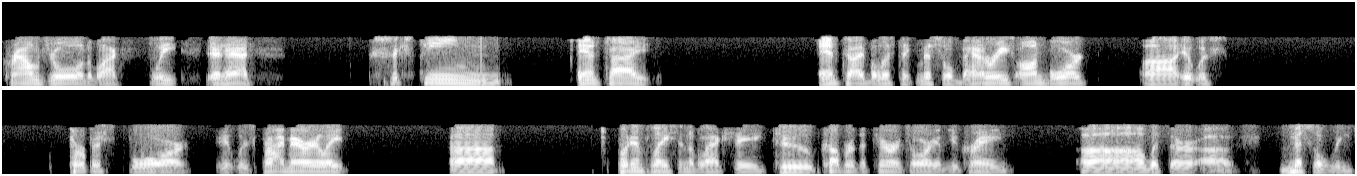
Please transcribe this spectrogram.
crown jewel of the Black Fleet. It had 16 anti anti-ballistic missile batteries on board. Uh, it was purposed for, it was primarily uh, put in place in the Black Sea to cover the territory of Ukraine uh, with their uh, missile reach.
